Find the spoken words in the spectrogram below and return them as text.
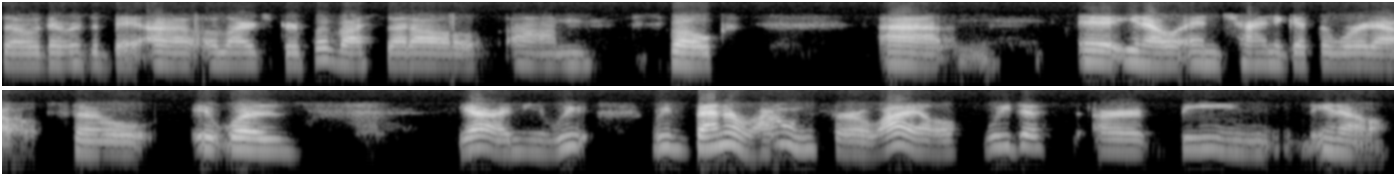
So there was a, uh, a large group of us that all um, spoke, um, eh, you know, and trying to get the word out. So it was, yeah. I mean, we we've been around for a while. We just are being, you know,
